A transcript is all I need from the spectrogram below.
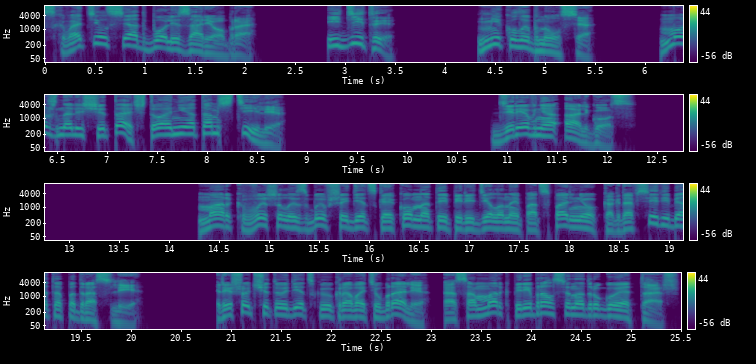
схватился от боли за ребра. «Иди ты!» Мик улыбнулся. Можно ли считать, что они отомстили? Деревня Альгос. Марк вышел из бывшей детской комнаты, переделанной под спальню, когда все ребята подросли. Решетчатую детскую кровать убрали, а сам Марк перебрался на другой этаж.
